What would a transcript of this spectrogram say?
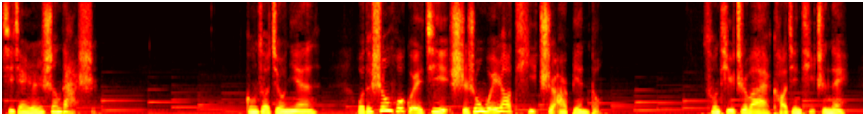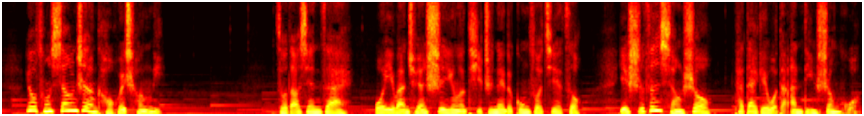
几件人生大事。工作九年，我的生活轨迹始终围绕体制而变动。从体制外考进体制内，又从乡镇考回城里。走到现在，我已完全适应了体制内的工作节奏，也十分享受它带给我的安定生活，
